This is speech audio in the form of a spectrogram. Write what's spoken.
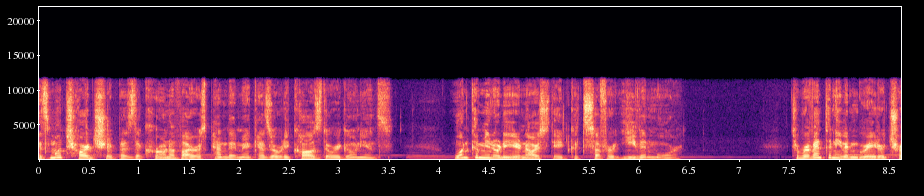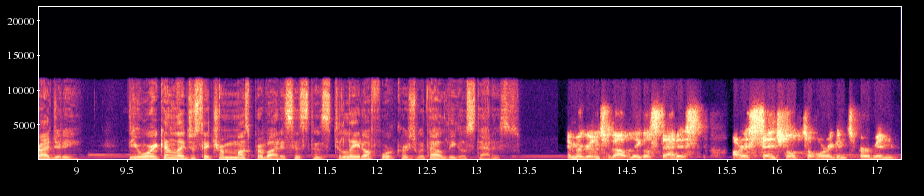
As much hardship as the coronavirus pandemic has already caused Oregonians, one community in our state could suffer even more. To prevent an even greater tragedy, the Oregon legislature must provide assistance to laid off workers without legal status. Immigrants without legal status are essential to Oregon's urban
